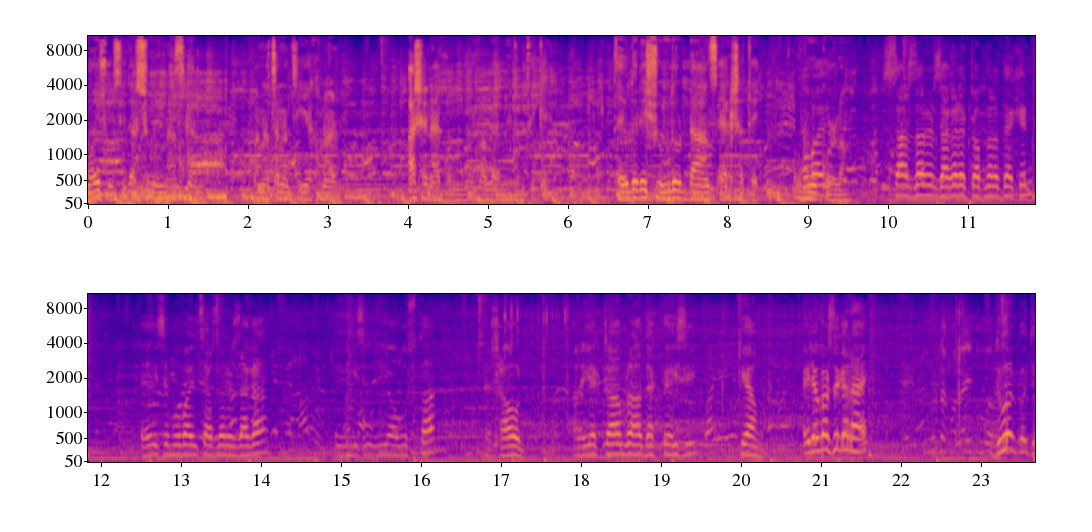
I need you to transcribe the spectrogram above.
বয়স হয়েছে তার সঙ্গে নাচ গান নাচানাচি এখন আর আসে না এখন থেকে। তাই ওদের এই সুন্দর ডান্স একসাথে উপভোগ মোবাইল করলাম। চার্জারের জায়গাটা একটু আপনারা দেখেন। এই যে মোবাইল চার্জারের জায়গা। এই যে অবস্থা। শাওন আর এই একটা আমরা দেখতে আইছি ক্যাম্প এইটা করছে কেনায় দুয়ার কই তো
